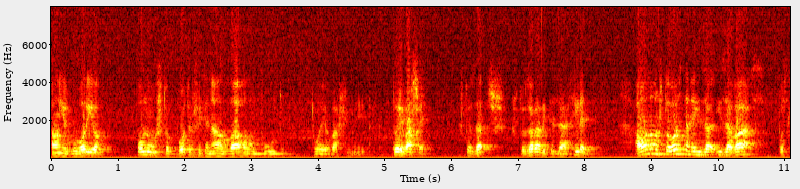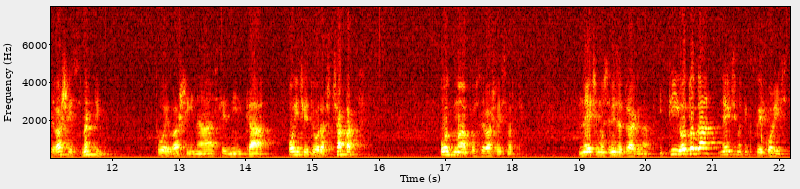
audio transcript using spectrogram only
A on je odgovorio, ono što potrošite na Allahovom putu, to je vaš imetak. To je vaše što, za, što zaradite za ahiret. A ono što ostane iza, iza vas, posle vaše smrti, to je vaši nasljednika. Oni će to raščapat odmah posle vaše smrti. Nećemo se ni za trag znati. I ti od toga nećemo imati kakve koristi.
